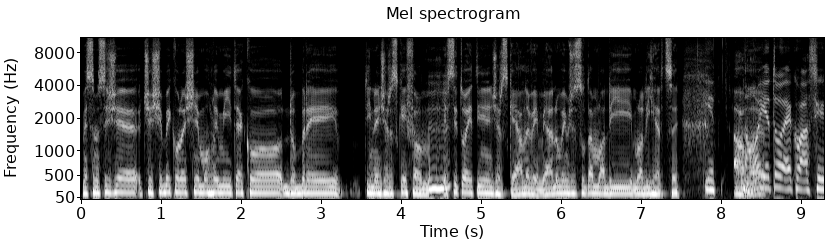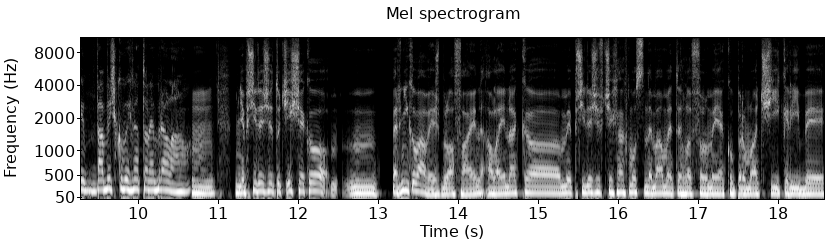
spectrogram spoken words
Myslím si, že Češi by konečně mohli mít jako dobrý teenagerský film. Mm-hmm. Jestli to je teenagerský, já nevím. Já nevím, že jsou tam mladí, mladí herci. Je, Ale- No, je to jako asi, babičku bych na to nebrala, no. Hmm. Mně přijde, že totiž jako mm, Perníková věž byla fajn, ale jinak uh, mi přijde, že v Čechách moc nemáme tyhle filmy jako pro mladší, který by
